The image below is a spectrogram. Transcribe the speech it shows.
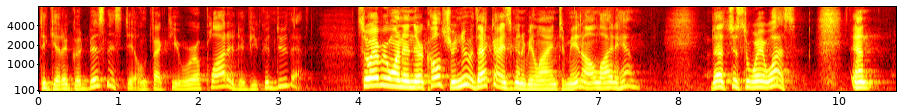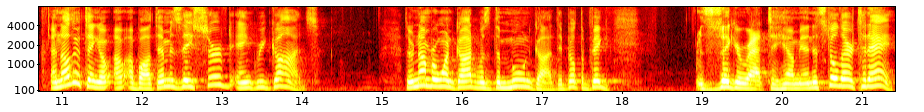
to get a good business deal. In fact, you were applauded if you could do that. So everyone in their culture knew that guy's going to be lying to me and I'll lie to him. That's just the way it was. And another thing about them is they served angry gods. Their number one god was the moon god. They built a big ziggurat to him, and it's still there today.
